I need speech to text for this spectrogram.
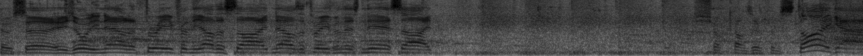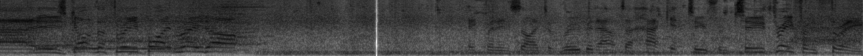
Causeur, who's already nailed a three from the other side, nails a three from this near side. Shot comes in from Staiger, who's got the three-point radar. Hickman inside to Rubit, out to Hackett, two from two, three from three.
